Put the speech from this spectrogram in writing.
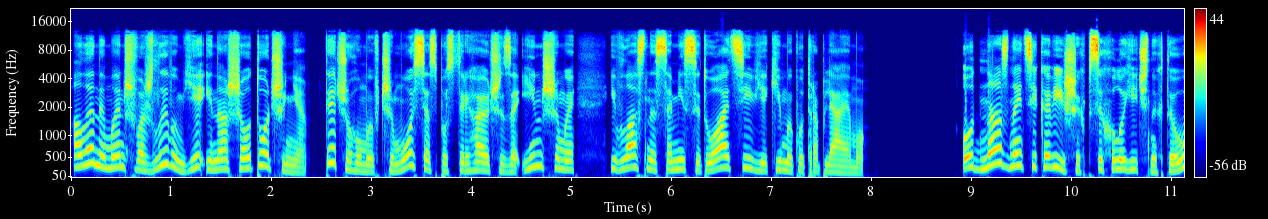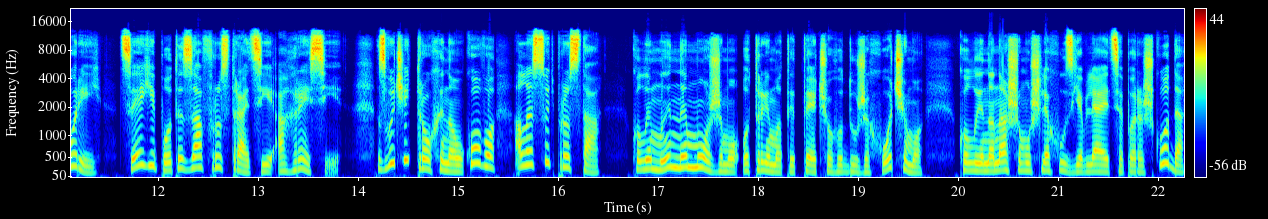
Але не менш важливим є і наше оточення, те, чого ми вчимося, спостерігаючи за іншими, і, власне, самі ситуації, в які ми потрапляємо. Одна з найцікавіших психологічних теорій – це гіпотеза фрустрації агресії. Звучить трохи науково, але суть проста. Коли ми не можемо отримати те, чого дуже хочемо, коли на нашому шляху з'являється перешкода,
